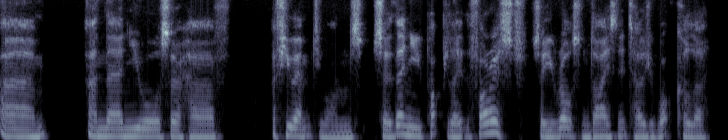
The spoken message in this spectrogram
Um, and then you also have a few empty ones. So then you populate the forest. So you roll some dice and it tells you what color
